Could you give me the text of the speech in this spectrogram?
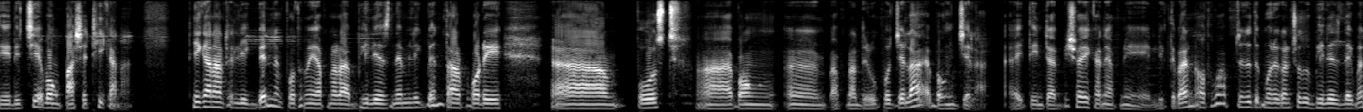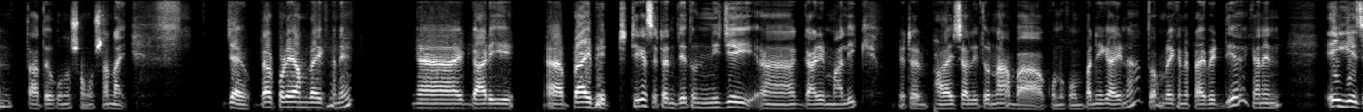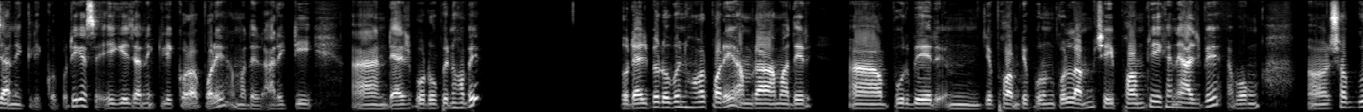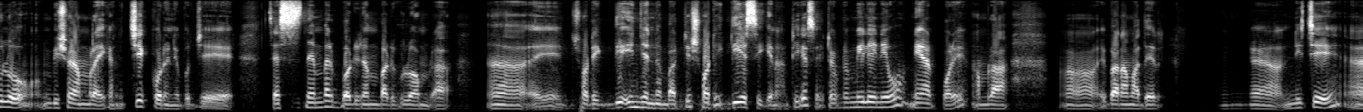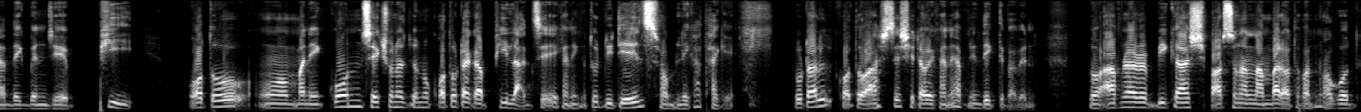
দিয়ে দিচ্ছি এবং পাশে ঠিকানা। ঠিকানাটা লিখবেন, প্রথমে আপনারা ভিলেজ নেম লিখবেন, তারপরে পোস্ট এবং আপনাদের উপজেলা এবং জেলা। এই তিনটা বিষয় এখানে আপনি লিখতে পারেন, অথবা আপনি যদি মনে করেন শুধু ভিলেজ লিখবেন তাতেও কোনো সমস্যা নাই। যাই হোক, তারপরে আমরা এখানে গাড়ি প্রাইভেট ঠিক আছে? এটা যেহেতু নিজেই গাড়ির মালিক, এটা ভাড়ায় চালিত না বা কোনো কোম্পানি গাড়ি না, তো আমরা এখানে প্রাইভেট দিয়ে এখানে এগিয়ে জানে ক্লিক করব, ঠিক আছে? এগিয়ে জানে ক্লিক করার পরে আমাদের আরেকটি ড্যাশবোর্ড ওপেন হবে। তো ড্যাশবোর্ড ওপেন হওয়ার পরে আমরা আমাদের পূর্বের যে ফর্মটি পূরণ করলাম, সেই ফর্মটি এখানে আসবে এবং সবগুলো বিষয় আমরা এখানে চেক করে নেব যে চ্যাসিস নাম্বার বডি নাম্বারগুলো আমরা সঠিক দিয়ে ইঞ্জিন নাম্বারটি সঠিক দিয়েছি কিনা, ঠিক আছে? এটা আমরা মিলিয়ে নেব নেওয়ার পরে আমরা এবার আমাদের নিচে দেখবেন যে ফি কত মানে কোন সেকশনের জন্য কত টাকা ফি লাগছে, এখানে কিন্তু ডিটেইলস সব লেখা থাকে। টোটাল কত আসছে সেটাও এখানে আপনি দেখতে পাবেন। তো আপনার বিকাশ পার্সোনাল নাম্বার অথবা নগদ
